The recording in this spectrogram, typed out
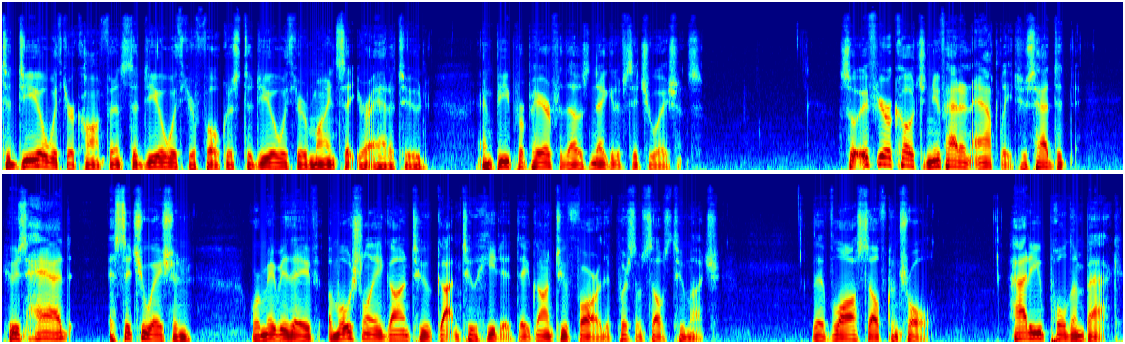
to deal with your confidence, to deal with your focus, to deal with your mindset, your attitude, and be prepared for those negative situations. So if you're a coach and you've had an athlete who's had to who's had a situation where maybe they've emotionally gone too gotten too heated, they've gone too far, they've pushed themselves too much. They've lost self-control. How do you pull them back?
